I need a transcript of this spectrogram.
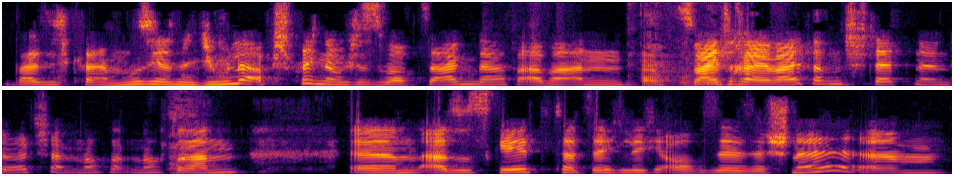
weiß ich gerade, muss ich jetzt mit Jule absprechen, ob ich das überhaupt sagen darf, aber an zwei, drei weiteren Städten in Deutschland noch, noch dran. Ähm, also es geht tatsächlich auch sehr, sehr schnell. Ähm,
